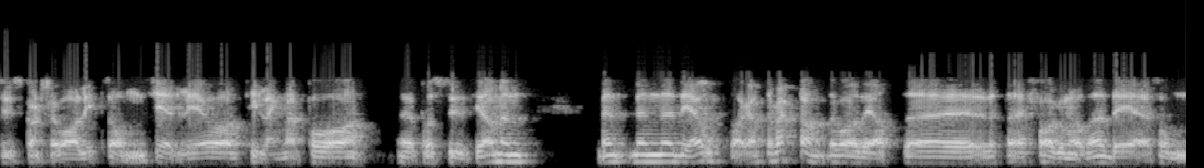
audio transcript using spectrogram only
syns kanskje var litt sånn kjedelig å tilegne meg på, eh, på studietida. Men, men, men, det jeg oppdaga etter hvert, da, det var det at uh, dette fagområdet det er sånn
